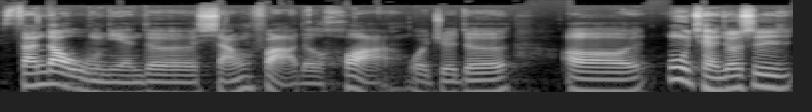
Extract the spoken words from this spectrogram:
三到五年的想法的话，我觉得呃目前就是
